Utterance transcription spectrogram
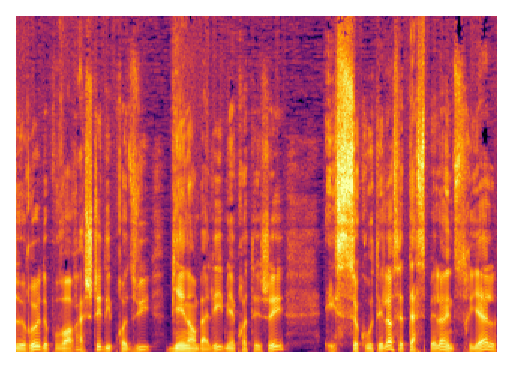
heureux de pouvoir acheter des produits bien emballés, bien protégés. Et ce côté-là, cet aspect-là industriel,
